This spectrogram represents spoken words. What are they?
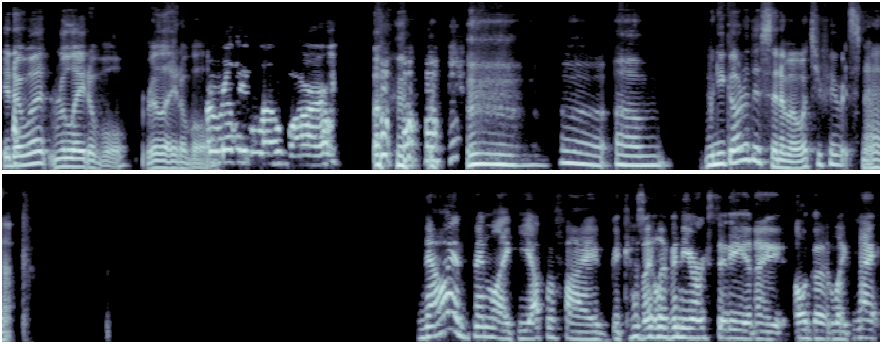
you know what? Relatable, relatable. A really low bar. Um, when you go to the cinema, what's your favorite snack? Now I've been like yuppified because I live in New York City and I I'll go to like night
